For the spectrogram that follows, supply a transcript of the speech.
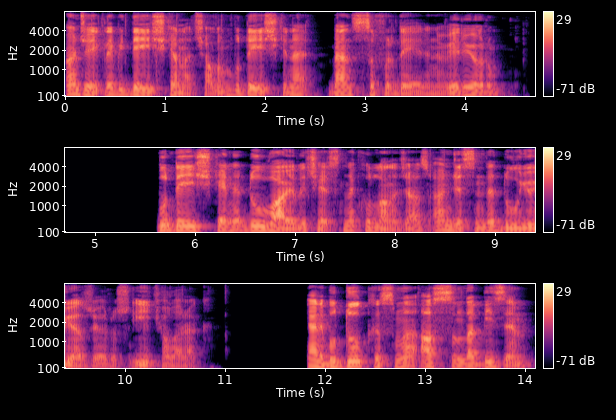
Öncelikle bir değişken açalım. Bu değişkene ben sıfır değerini veriyorum. Bu değişkeni do while içerisinde kullanacağız. Öncesinde do'yu yazıyoruz ilk olarak. Yani bu do kısmı aslında bizim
